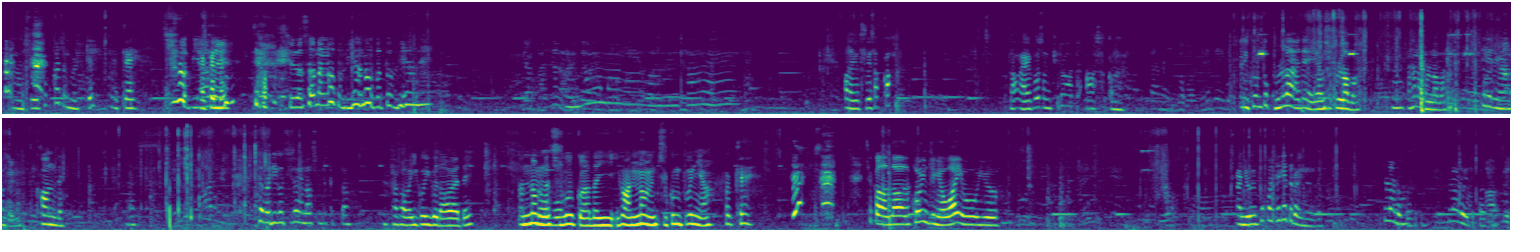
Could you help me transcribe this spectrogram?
아 주얼 끝까지 볼게. 오케이. 진아 미안해. 진아 사랑하고 미안하고 또 미안해 아 이거 두 개 살까? 나 알버전 필요하다. 아 잠깐만. 아니 그럼 또 골라야 돼. 여기서 골라봐. 응, 하나 골라봐. 세개 중에 하나 골라. 가운데. 알았어. 제발 이거 디자인 나왔으면 좋겠다. 자 봐봐 이거 이거 나와야 돼안 나오면 나 죽을 거야. 나 이, 이거 안 나오면 죽을 뿐이야. 오케이. 잠깐 나 고민 중이야. 와이오유 아니 여기 포카 3개 들어있는데. 폴라로이드 폴라로이드까지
